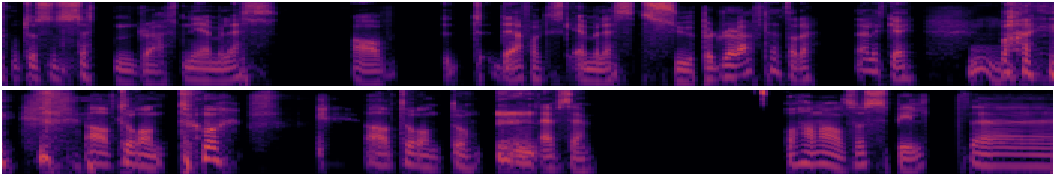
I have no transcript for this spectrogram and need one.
2017-draften i MLS av Det er faktisk MLS Superdraft, heter det. Det er litt gøy. Mm. av Toronto. Av Toronto FC. Og han har altså spilt eh,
